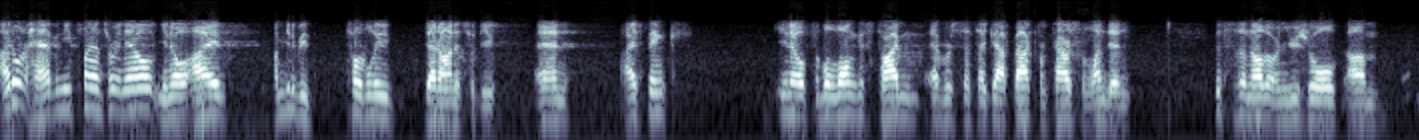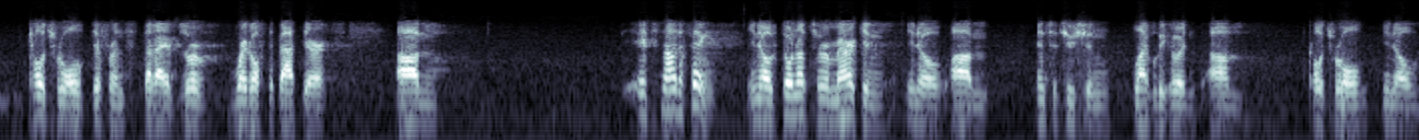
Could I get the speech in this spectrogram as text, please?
I don't have any plans right now. You know, I I'm going to be totally dead honest with you, and I think you know for the longest time ever since I got back from Paris and London, this is another unusual um, cultural difference that I observed right off the bat there. Um, it's not a thing. You know, donuts are American, you know, um, institution, livelihood, um, cultural, you know,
